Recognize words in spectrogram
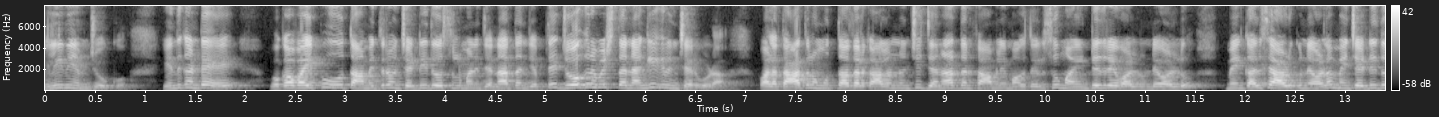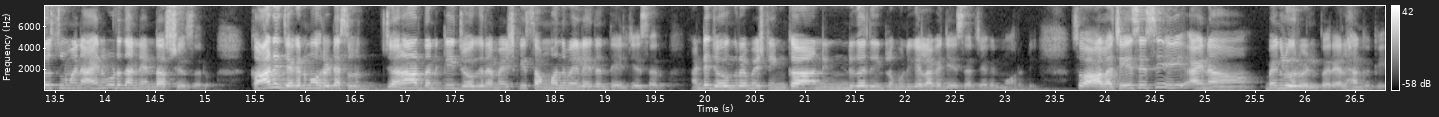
మిలీనియం జోకు. ఎందుకంటే ఒకవైపు తామిద్దరం చెడ్డీ దోస్తులు మన జనార్దన్ చెప్తే జోగి రమేష్ దాన్ని అంగీకరించారు కూడా. వాళ్ళ తాతలు ముత్తాతల కాలం నుంచి జనార్దన్ ఫ్యామిలీ మాకు తెలుసు మా ఇంటి ఎదురే వాళ్ళు ఉండేవాళ్ళు మేము కలిసి ఆడుకునేవాళ్ళం మేము చెడ్డీ దోస్తులమైన ఆయన కూడా దాన్ని ఎండార్స్ చేశారు. కానీ జగన్మోహన్ రెడ్డి అసలు జనార్దన్కి జోగి రమేష్కి సంబంధమే లేదని తేల్చేశారు. అంటే జోగి రమేష్ని ఇంకా నిండుగా దీంట్లో మునిగేలాగా చేశారు జగన్మోహన్ రెడ్డి. సో అలా చేసేసి ఆయన బెంగళూరు వెళ్ళిపోయారు ఎలహంగకి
